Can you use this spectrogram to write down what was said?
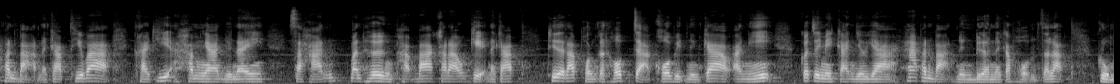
5,000 บาทนะครับ ที่ว่าใครที่ทำงานอยู่ในสถานบันเทิงผับบาร์คาราโอเกะนะครับ ที่ได้รับผลกระทบจากโควิด -19 อันนี้ก็จะมีการเยียวยา 5,000 บาท 1 เดือนนะครับผมสำหรับกลุ่ม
